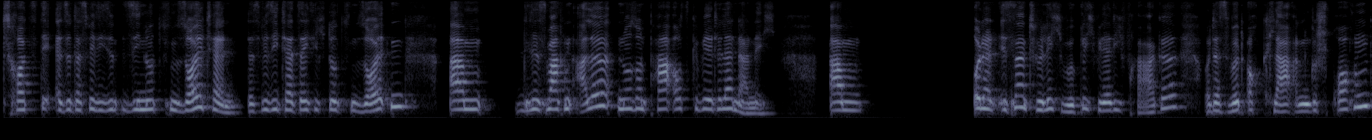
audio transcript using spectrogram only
trotzdem, also dass wir die, sie nutzen sollten, dass wir sie tatsächlich nutzen sollten. Ähm, das machen alle, nur so ein paar ausgewählte Länder nicht. Ähm, Und dann ist natürlich wirklich wieder die Frage, und das wird auch klar angesprochen,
